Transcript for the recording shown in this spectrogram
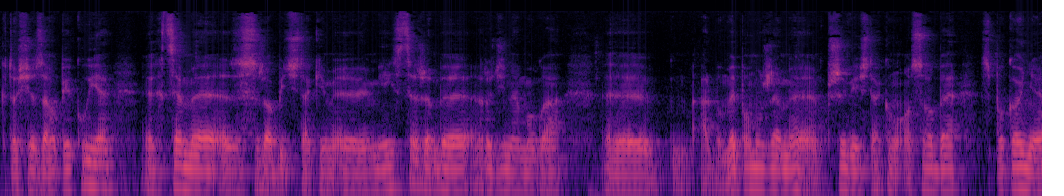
kto się zaopiekuje. Chcemy zrobić takie miejsce, żeby rodzina mogła albo my pomożemy przywieźć taką osobę, spokojnie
